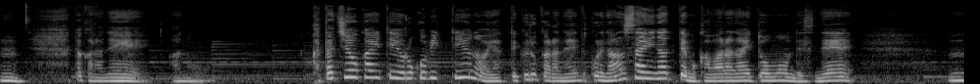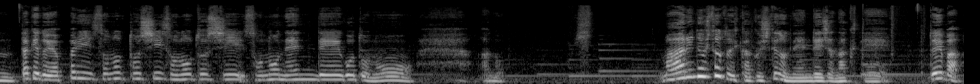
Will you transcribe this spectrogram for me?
うん。だからね、あの、形を変えて喜びっていうのはやってくるからね、これ何歳になっても変わらないと思うんですね。うん、だけどやっぱりその年その年その年齢ごとのあの周りの人と比較しての年齢じゃなくて例えば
